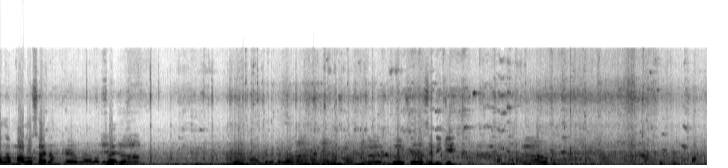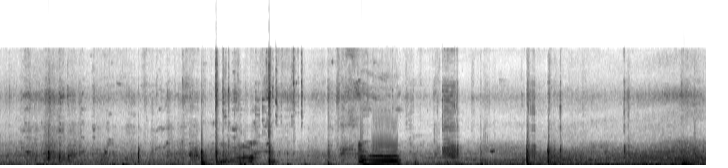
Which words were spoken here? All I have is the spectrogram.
অলপ মালো চাই ল'ম অলপ চাই ল'ম আছে নেকি পপুলেশ্যন ৰাইনো ধুনীয়া দেখা পাব চব দেখা পাব সাগৰ চাই লওঁ কি চাই চাই লওঁ চব দেখা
